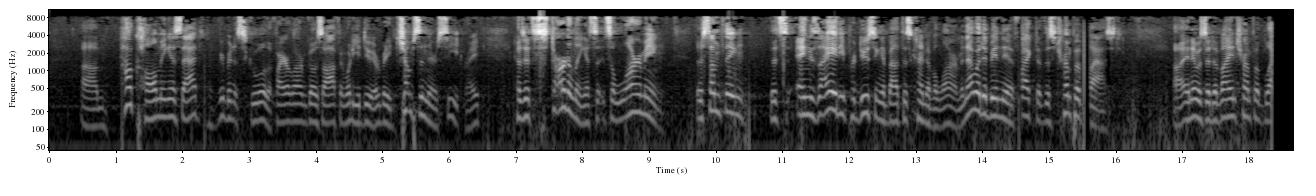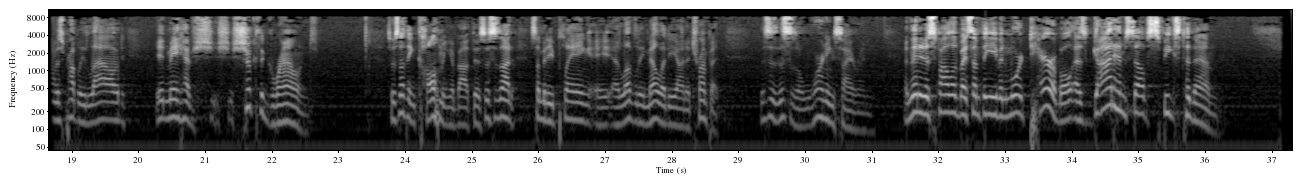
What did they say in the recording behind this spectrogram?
um, how calming is that? Have you ever been at school? The fire alarm goes off, and what do you do? Everybody jumps in their seat, right? Because it's startling. It's it's alarming. There's something that's anxiety producing about this kind of alarm. And that would have been the effect of this trumpet blast. Uh, and it was a divine trumpet blast. It was probably loud. It may have sh- sh- shook the ground. So there's nothing calming about this. This is not somebody playing a, a lovely melody on a trumpet. This is, this is a warning siren. And then it is followed by something even more terrible as God himself speaks to them.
